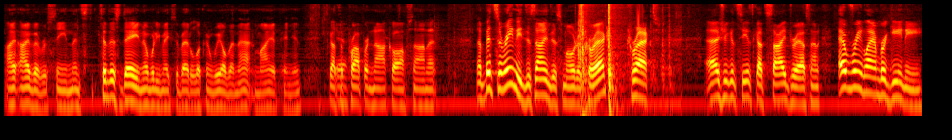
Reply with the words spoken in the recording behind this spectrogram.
I, I've ever seen. And to this day, nobody makes a better looking wheel than that, in my opinion. It's got the proper knockoffs on it. Now, Bizzarini designed this motor, correct? Correct. As you can see, it's got side drafts on it. Every Lamborghini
